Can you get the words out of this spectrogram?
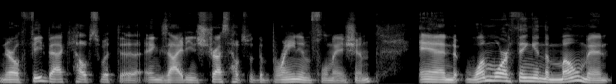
neurofeedback helps with the anxiety and stress, helps with the brain inflammation. And one more thing in the moment,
